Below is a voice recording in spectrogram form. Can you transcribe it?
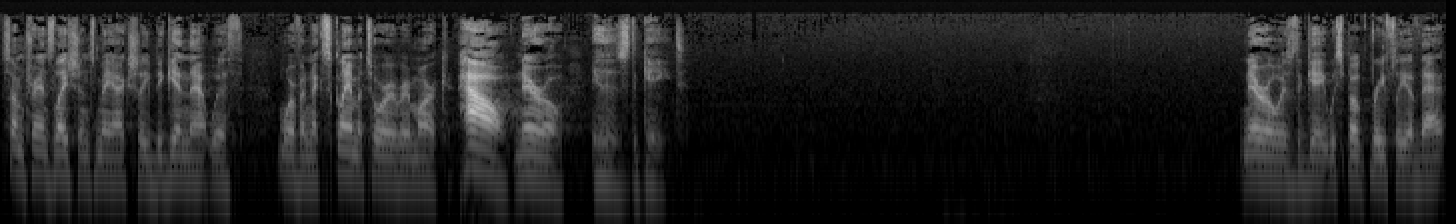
Some translations may actually begin that with more of an exclamatory remark How narrow is the gate? Narrow is the gate. We spoke briefly of that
